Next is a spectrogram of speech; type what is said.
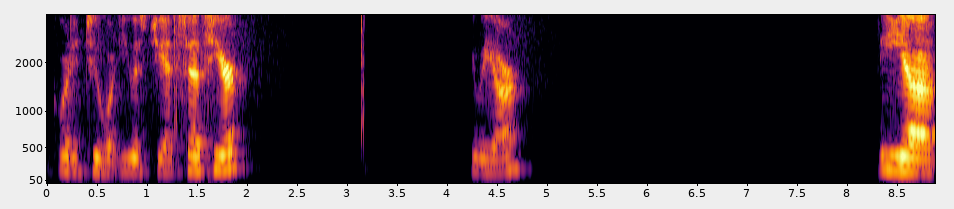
according to what USGS says here. Here we are. The uh,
